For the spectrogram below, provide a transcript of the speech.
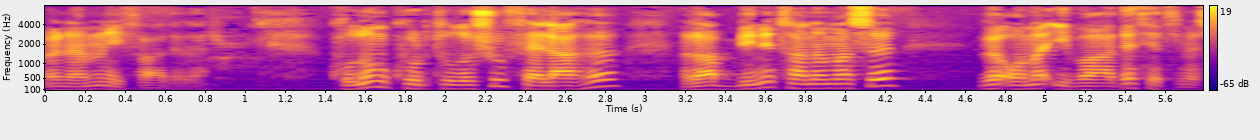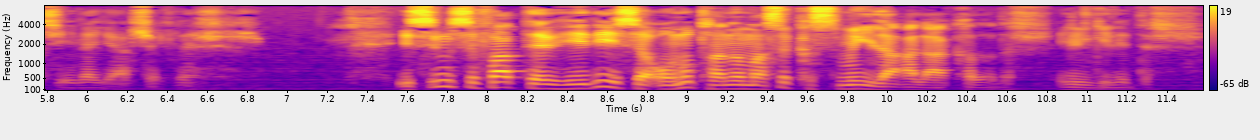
önemli ifadeler. Kulun kurtuluşu, felahı, Rabbini tanıması ve ona ibadet etmesiyle gerçekleşir. İsim sıfat tevhidi ise onu tanıması kısmıyla alakalıdır, ilgilidir.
